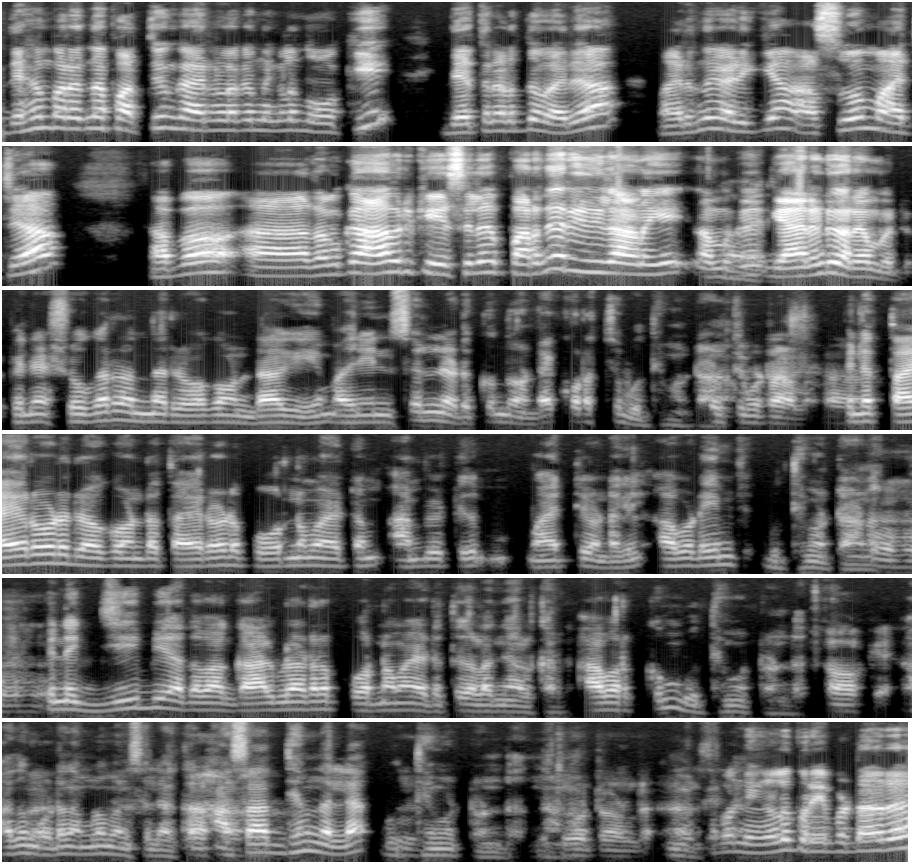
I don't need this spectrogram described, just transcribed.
ഇദ്ദേഹം പറയുന്ന പഥ്യവും കാര്യങ്ങളൊക്കെ നിങ്ങൾ നോക്കി ഇദ്ദേഹത്തിന്റെ അടുത്ത് വരിക മരുന്ന് കഴിക്കുക അസുഖം മാറ്റുക അപ്പോ നമുക്ക് ആ ഒരു കേസിൽ പറഞ്ഞ രീതിയിലാണെങ്കിൽ നമുക്ക് ഗ്യാരണ്ടി പറയാൻ പറ്റും. പിന്നെ ഷുഗർ എന്ന രോഗം ഉണ്ടാകുകയും അതിന് ഇൻസുലിൻ എടുക്കുന്നുണ്ടെങ്കിൽ കുറച്ച് ബുദ്ധിമുട്ടാണ്. ബുദ്ധിമുട്ടാണ്. പിന്നെ തൈറോയ്ഡ് രോഗമുണ്ട് തൈറോയ്ഡ് പൂർണമായിട്ടും ആംബ്യൂട്ടി മാറ്റിയുണ്ടെങ്കിൽ അവിടെയും ബുദ്ധിമുട്ടാണ്. പിന്നെ ജി ബി അഥവാ ഗാൾ ബ്ലാഡർ പൂർണമായി എടുത്തു കളഞ്ഞ ആൾക്കാർ അവർക്കും ബുദ്ധിമുട്ടുണ്ട്. ഓക്കെ. അതും കൂടെ നമ്മൾ മനസ്സിലാക്കുക. അസാധ്യം എന്നല്ല ബുദ്ധിമുട്ടുണ്ട് ബുദ്ധിമുട്ടുണ്ട്. അപ്പോൾ അപ്പൊ നിങ്ങൾ പ്രിയപ്പെട്ടവര്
